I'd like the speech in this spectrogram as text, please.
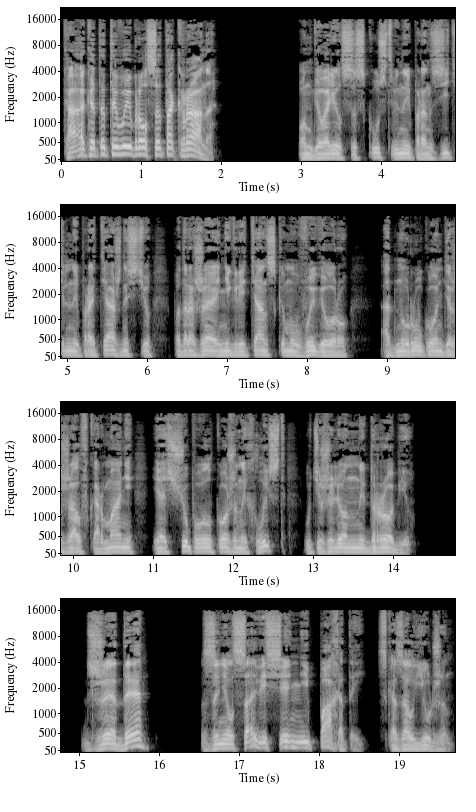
«Как это ты выбрался так рано?» Он говорил с искусственной пронзительной протяжностью, подражая негритянскому выговору. Одну руку он держал в кармане и ощупывал кожаный хлыст, утяжеленный дробью. «Дже-де занялся весенней пахотой», — сказал Юджин.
